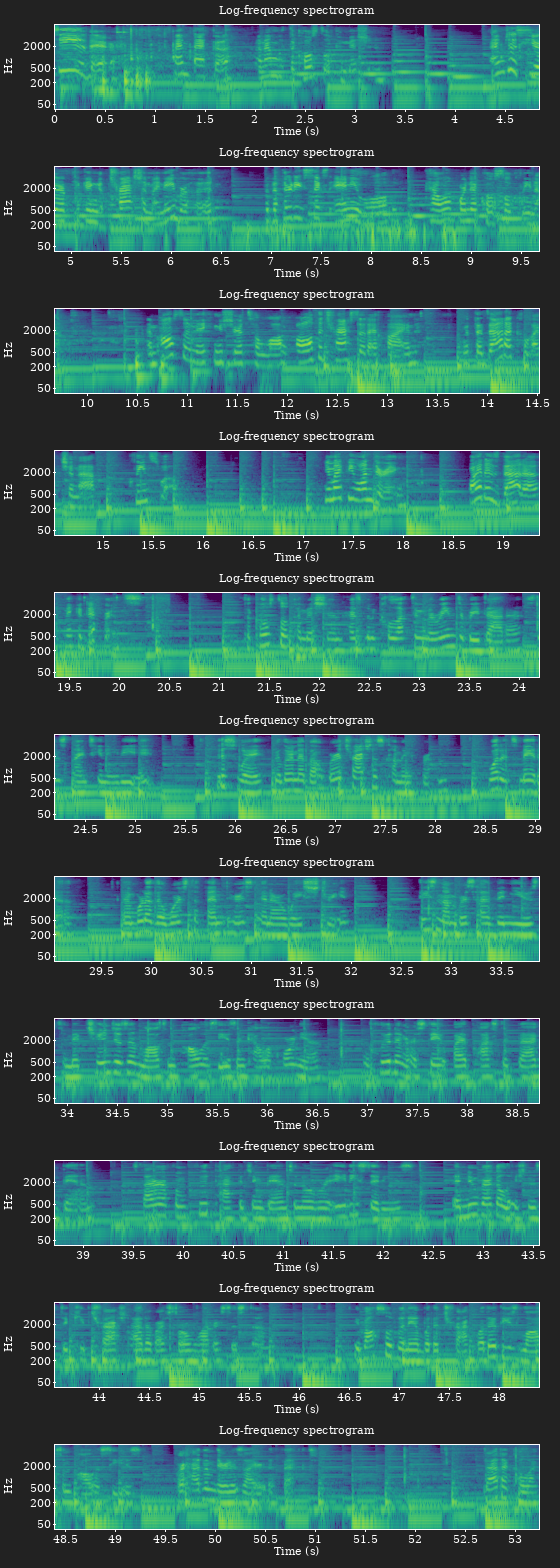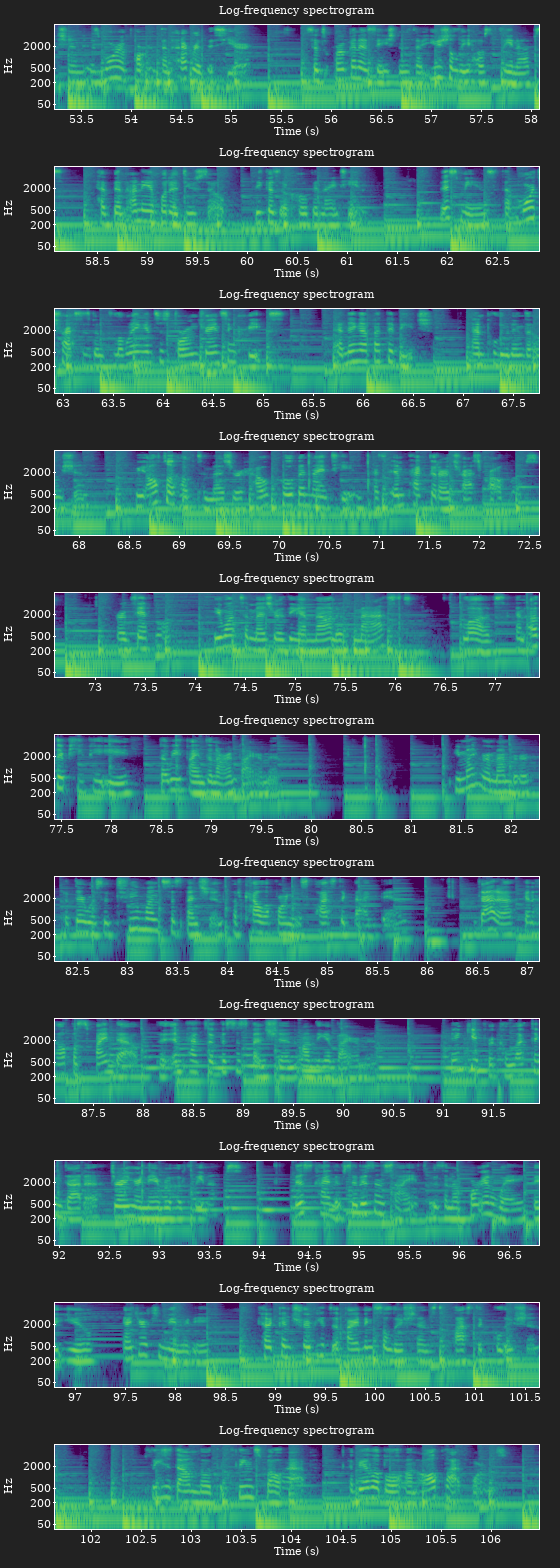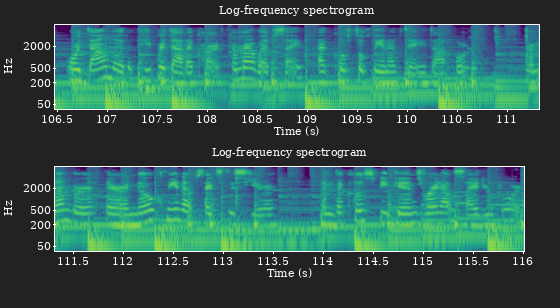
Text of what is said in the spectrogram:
See you there! I'm Bekkah, and I'm with the Coastal Commission. I'm just here picking up trash in my neighborhood for the 36th annual California Coastal Cleanup. I'm also making sure to log all the trash that I find with the data collection app CleanSwell. You might be wondering, why does data make a difference? The Coastal Commission has been collecting marine debris data since 1988. This way, we learn about where trash is coming from, what it's made of, and what are the worst offenders in our waste stream. These numbers have been used to make changes in laws and policies in California, including our statewide plastic bag ban, styrofoam food packaging bans in over 80 cities, and new regulations to keep trash out of our stormwater system. We've also been able to track whether these laws and policies are having their desired effect. Data collection is more important than ever this year, since organizations that usually host cleanups have been unable to do so because of COVID 19. This means that more trash has been flowing into storm drains and creeks, ending up at the beach, and polluting the ocean. We also hope to measure how COVID 19 has impacted our trash problems. For example, we want to measure the amount of masks, gloves, and other PPE that we find in our environment. You might remember that there was a two month suspension of California's plastic bag ban. Data can help us find out the impact of the suspension on the environment. Thank you for collecting data during your neighborhood cleanups. This kind of citizen science is an important way that you and your community can contribute to finding solutions to plastic pollution. Please download the CleanSwell app, available on all platforms, or download a paper data card from our website at coastalcleanupday.org. Remember, there are no cleanup sites this year, and the coast begins right outside your door.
